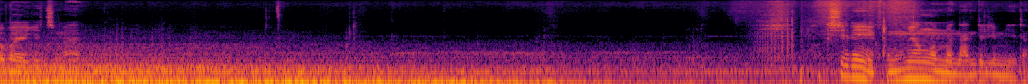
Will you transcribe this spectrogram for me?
들어봐야겠지만 확실히 공명음은 안 들립니다.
